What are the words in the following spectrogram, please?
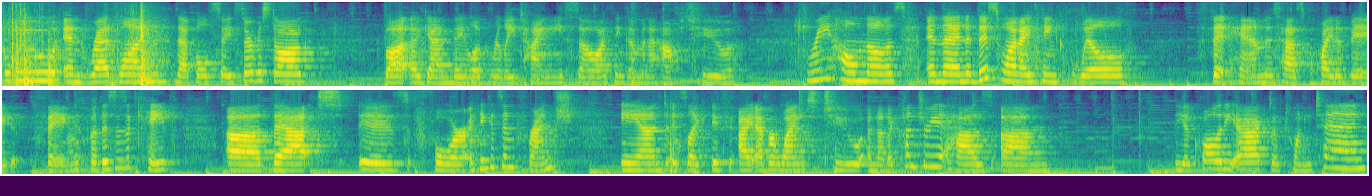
blue and red one that both say service dog. But again, they look really tiny, so I think I'm gonna have to rehome those. And then this one I think will fit him. This has quite a big thing, but this is a cape uh, that is for, I think it's in French, and it's like if I ever went to another country, it has um, the Equality Act of 2010,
